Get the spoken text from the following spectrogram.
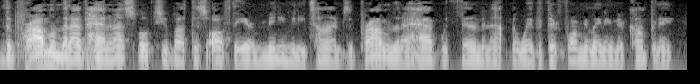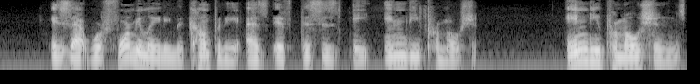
the problem that I've had, and I spoke to you about this off the air many, many times, the problem that I have with them and the way that they're formulating their company is that we're formulating the company as if this is a indie promotion. Indie promotions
